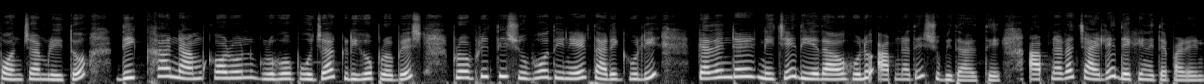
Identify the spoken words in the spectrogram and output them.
পঞ্চামৃত, দীক্ষা, নামকরণ গ্রহপূজা গৃহপ্রবেশ, প্রভৃতি শুভ দিনের তারিখগুলি ক্যালেন্ডারের নিচে দিয়ে দেওয়া হলো আপনাদের সুবিধার্থে। আপনারা চাইলে দেখে নিতে পারেন।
